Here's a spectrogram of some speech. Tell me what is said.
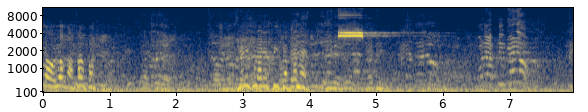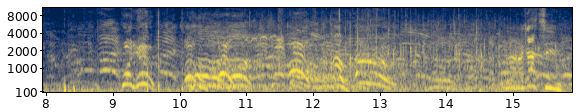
Bravo, Luca, fai un passo. Vieni sulla respinta, Bremen. Fuori, oh! Dai, ragazzi!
